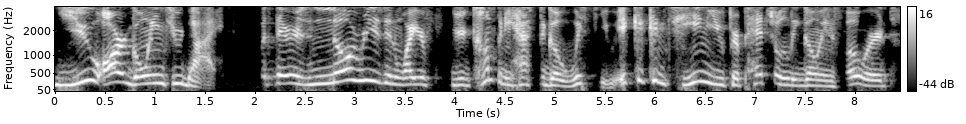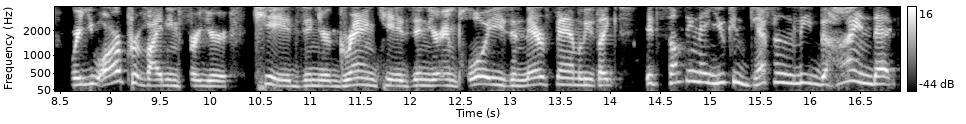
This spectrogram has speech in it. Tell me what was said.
you are going to die but there is no reason why your your company has to go with you. It could continue perpetually going forward where you are providing for your kids and your grandkids and your employees and their families. Like it's something that you can definitely leave behind that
